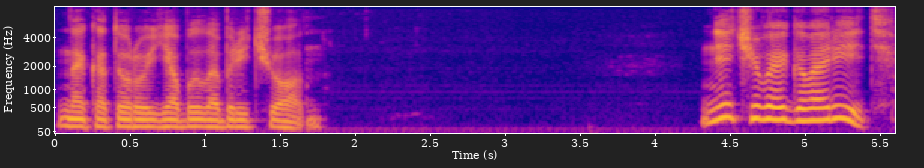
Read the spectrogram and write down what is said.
на которую я был обречен. Нечего и говорить,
